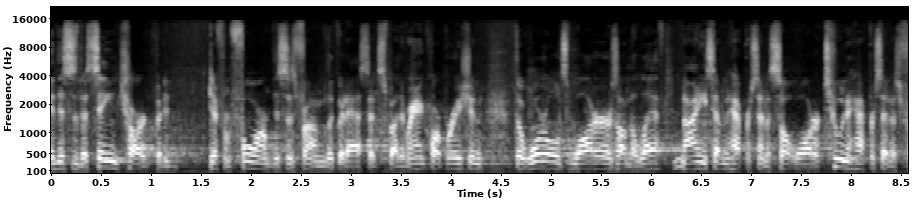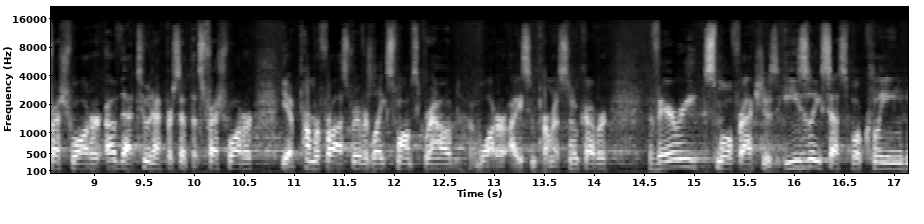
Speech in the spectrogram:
And this is the same chart, but in different form. This is from Liquid Assets by the RAND Corporation. The world's water is on the left, 97.5% is salt water, 2.5% is fresh water. Of that 2.5% that's fresh water, you have permafrost, rivers, lakes, swamps, ground, water, ice, and permanent snow cover. A very small fraction is easily accessible, clean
